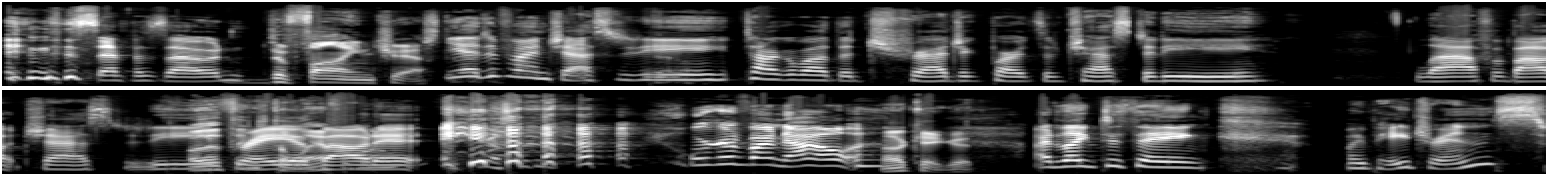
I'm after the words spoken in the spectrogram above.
in this episode. Define chastity. Yeah, define chastity. Talk about the tragic parts of chastity. Laugh about chastity. Are Pray about, about? it. We're gonna find out. Okay, good. I'd like to thank my patrons,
